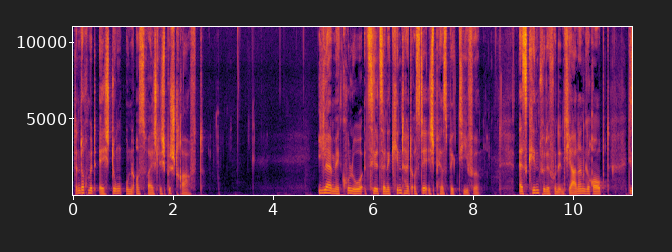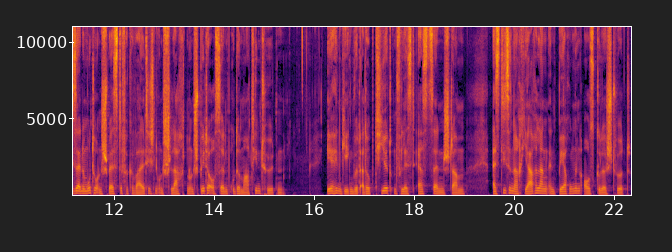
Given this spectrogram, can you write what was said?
dann doch mit Ächtung unausweichlich bestraft. Eli McCullough erzählt seine Kindheit aus der Ich-Perspektive. Als Kind wird er von Indianern geraubt, die seine Mutter und Schwester vergewaltigen und schlachten und später auch seinen Bruder Martin töten. Er hingegen wird adoptiert und verlässt erst seinen Stamm, als diese nach jahrelangen Entbehrungen ausgelöscht wird,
